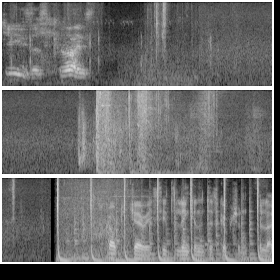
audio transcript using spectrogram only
Jesus Christ. To Jerry. See the link in the description below.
